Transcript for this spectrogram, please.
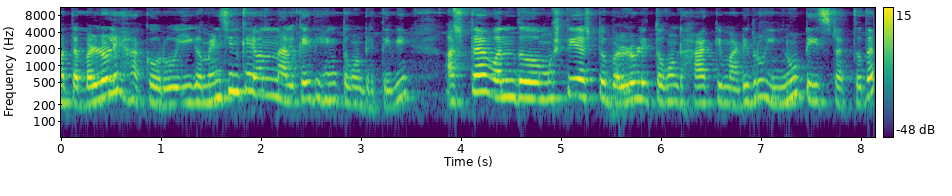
ಮತ್ತು ಬೆಳ್ಳುಳ್ಳಿ ಹಾಕೋರು, ಈಗ ಮೆಣಸಿನ್ಕಾಯಿ ಒಂದು ನಾಲ್ಕೈದು ಹೆಂಗೆ ತೊಗೊಂಡಿರ್ತೀವಿ, ಅಷ್ಟೇ ಒಂದು ಮುಷ್ಟಿಯಷ್ಟು ಬೆಳ್ಳುಳ್ಳಿ ತೊಗೊಂಡು ಹಾಕಿ ಮಾಡಿದ್ರು ಇನ್ನೂ ಟೇಸ್ಟ್ ಆಗ್ತದೆ.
